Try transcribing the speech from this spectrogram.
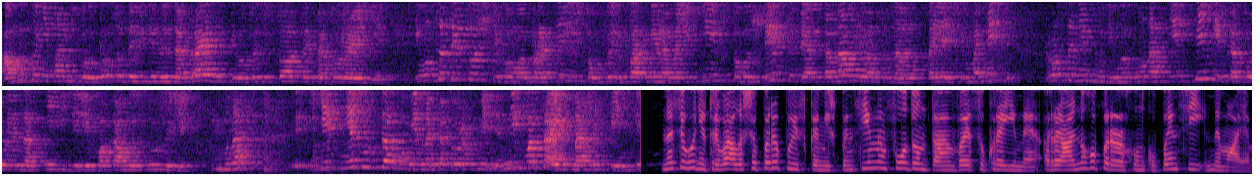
а мы понимаем, что вы просто доведены до крайности вот той ситуации, которая есть. И вот с этой точки бы мы просили, чтобы вы информировали Киев, что вы в принципе останавливаться на настоящем моменте просто не будем. И у нас есть семьи, которые нас не видели, пока мы служили. У нас э, есть нету здоровья, на которых не хватает наших пенсий. На сьогодні триває лише переписка між пенсійним фондом та МВС України. Реального перерахунку пенсій немає.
